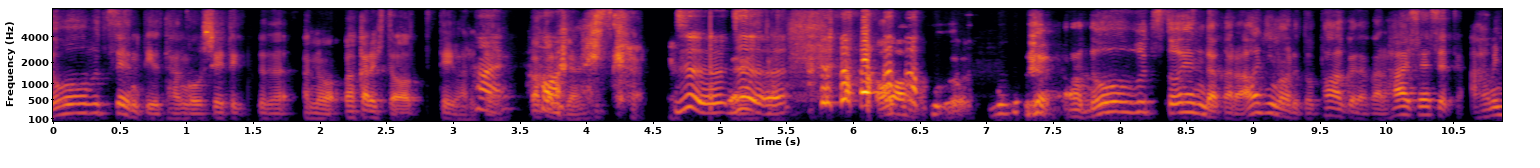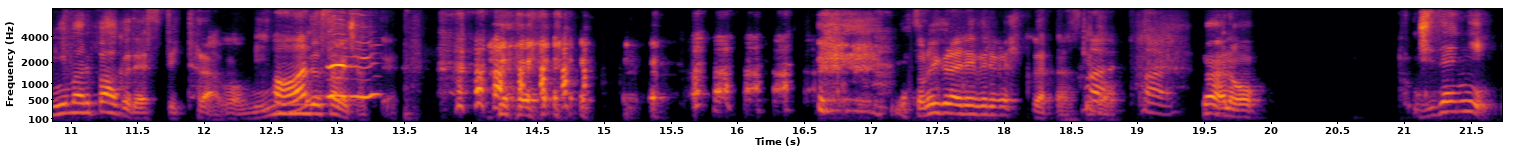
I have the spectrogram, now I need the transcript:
動物園っていう単語を教えてくだあの分かる人って言われて、はい分かるじゃないですか。 zoo zooあ 動物と園だから animal と park だから、はい先生って animal park ですって言ったらもうみんな冷めちゃって。それぐらいレベルが低かったんですけど、はい。はい。まああの事前に、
